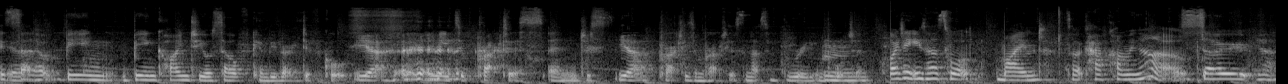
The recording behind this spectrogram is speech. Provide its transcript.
It's Yeah. that being being kind to yourself can be very difficult. yeah, Like, you need to practice and just yeah. practice and practice, and that's really mm. important. Why don't you tell us what mind like have coming up? So Yeah.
